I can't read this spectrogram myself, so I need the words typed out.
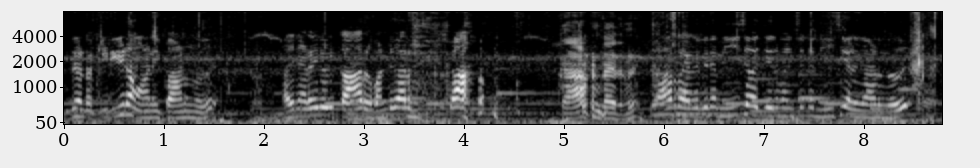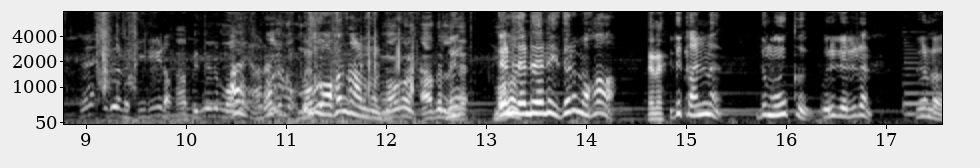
ഇത് കണ്ടോ? കിരീടമാണ് ഈ കാണുന്നത്. അതിനിടയിൽ ഒരു കാറ് പണ്ട് കാലത്ത് കാർ. കാറുണ്ടായിരുന്നു. കാറിനായിരുന്നു പിന്നെ മീശ വെച്ച ഒരു മനുഷ്യന്റെ മീശയാണ് കാണുന്നത്. ഇത് കണ്ടോ? കിരീടം. പിന്നെ ഒരു മുഖം കാണുന്നുണ്ട്. ഇതൊരു മുഖമാ. ഇത് കണ്ണ് ഇത് മൂക്ക് ഒരു ഗരുഡൻ. ഇത് കണ്ടോ?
